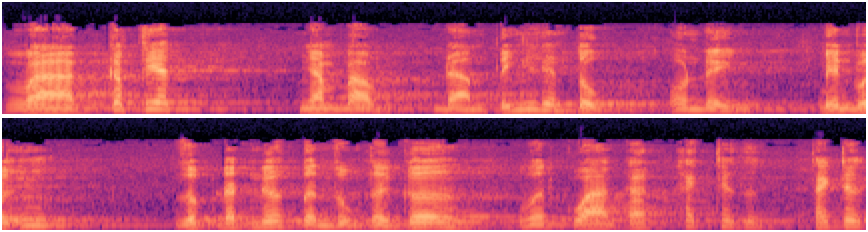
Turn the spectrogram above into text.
và cấp thiết nhằm bảo đảm tính liên tục, ổn định, bền vững, giúp đất nước tận dụng thời cơ, vượt qua các thách thức, thách thức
